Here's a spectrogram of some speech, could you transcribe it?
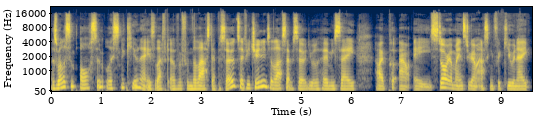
as well as some awesome listener Q and A's left over from the last episode. So if you tune into the last episode, you will hear me say how I put out a story on my Instagram asking for Q and A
